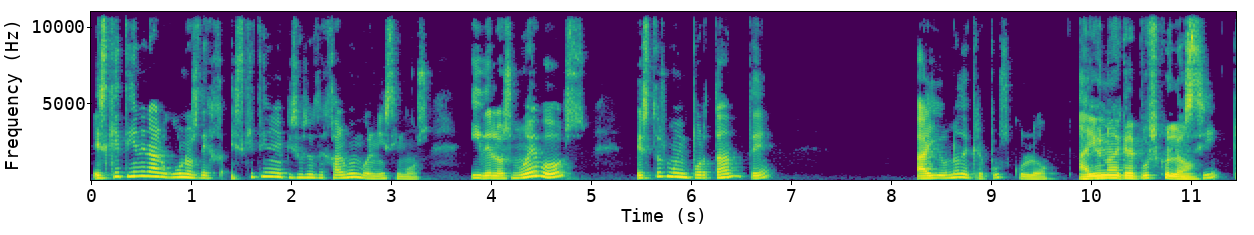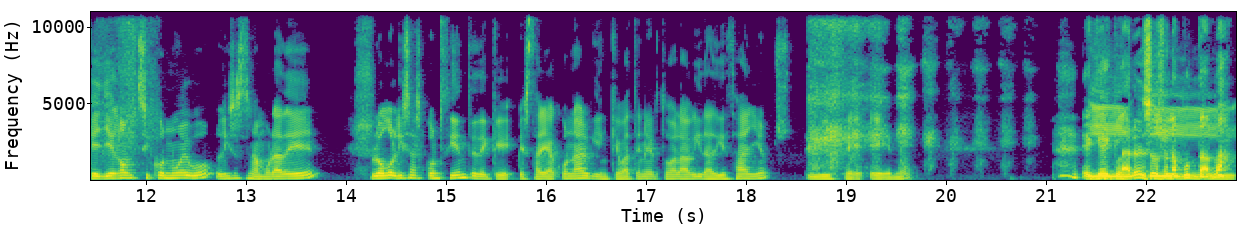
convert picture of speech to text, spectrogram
Es que tienen algunos de. Es que tienen episodios de Halloween buenísimos. Y de los nuevos, esto es muy importante. Hay uno de Crepúsculo. Hay uno de Crepúsculo. Sí, que llega un chico nuevo, Lisa se enamora de él. Luego Lisa es consciente de que estaría con alguien que va a tener toda la vida 10 años y dice, eh, no. Es que, claro, eso es una putada.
